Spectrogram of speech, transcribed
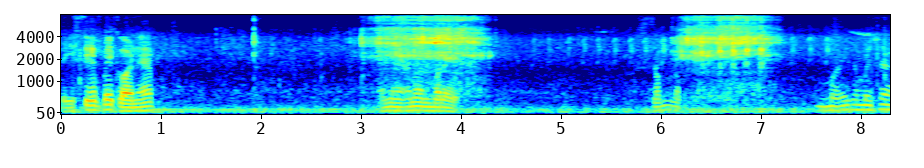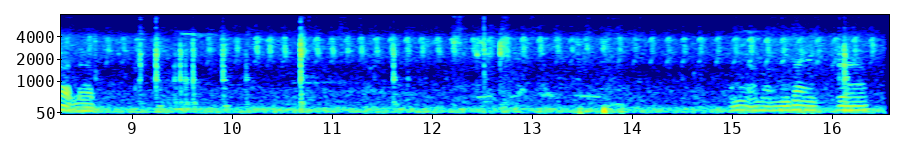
ใส่เซ ฟไว้ก่อนนะครับ อันนี้อันนั้นบ่ได้สำหรับไม้ธรรมชาตินะครับอันนี้เอามันไม่ได้ครับ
